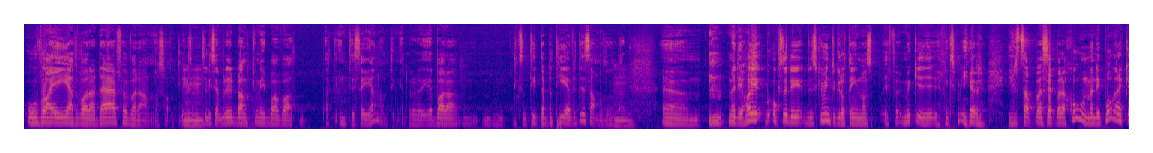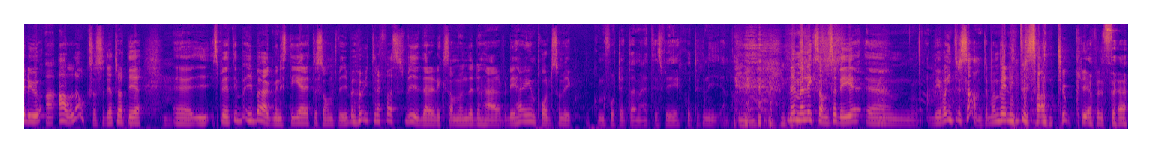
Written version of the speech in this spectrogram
och vad är att vara där för varandra och sånt. Liksom. Mm. Till exempel, ibland kan det ju bara vara att, att inte säga någonting eller bara mm, liksom, titta på tv tillsammans och sånt där. Mm. Ehm, Men det har ju också, det, det ska vi inte grotta in oss för mycket i liksom er, er sep- separation, men det påverkar ju alla också. Så jag tror att det, eh, i, speciellt i, i bögministeriet och sånt, vi behöver ju träffas vidare liksom under den här, det här är ju en podd som vi kommer fortsätta med tills vi är 79. antagligen. Nej men liksom, så det, ehm, det var intressant, det var en väldigt intressant upplevelse.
